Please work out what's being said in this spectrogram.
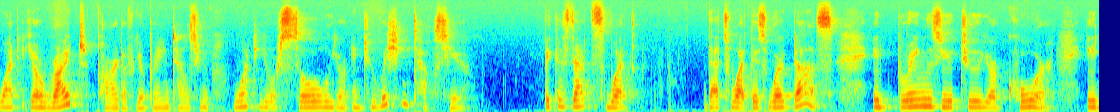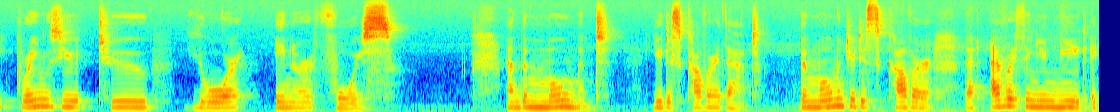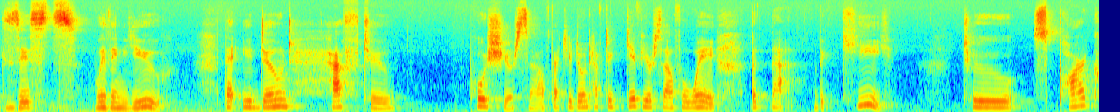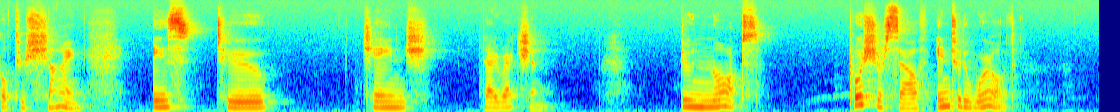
what your right part of your brain tells you, what your soul, your intuition tells you. Because that's what that's what this work does. It brings you to your core, it brings you to your inner voice. And the moment you discover that, the moment you discover that everything you need exists within you, that you don't have to push yourself, that you don't have to give yourself away, but that the key to sparkle, to shine, is to change direction. Do not push yourself into the world,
